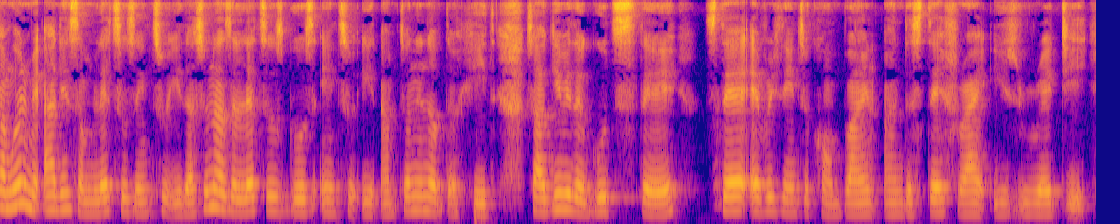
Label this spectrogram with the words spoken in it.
So I'm going to be adding some lettuce into it. As soon as the lettuce goes into it, I'm turning up the heat. So I'll give it a good stir Stir everything to combine and the stir fry is ready.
